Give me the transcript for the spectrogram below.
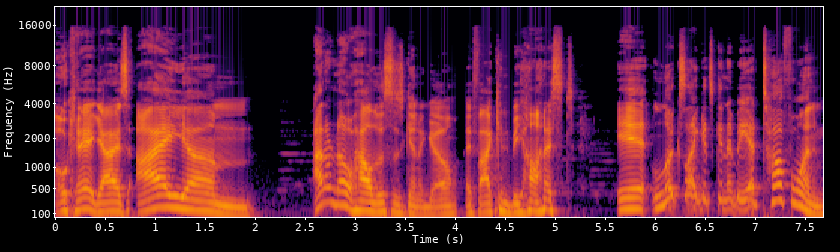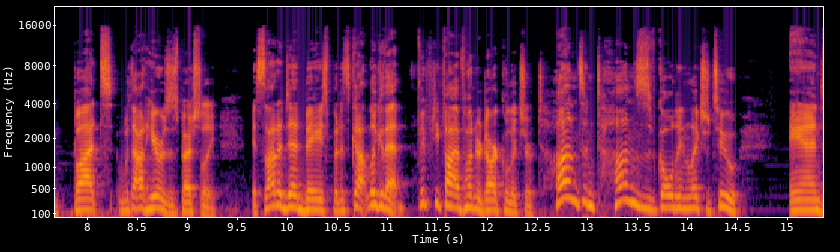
Okay, guys, I, um, I don't know how this is gonna go, if I can be honest. It looks like it's gonna be a tough one, but without heroes especially. It's not a dead base, but it's got, look at that, 5,500 Dark Elixir, tons and tons of Golden Elixir too, and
